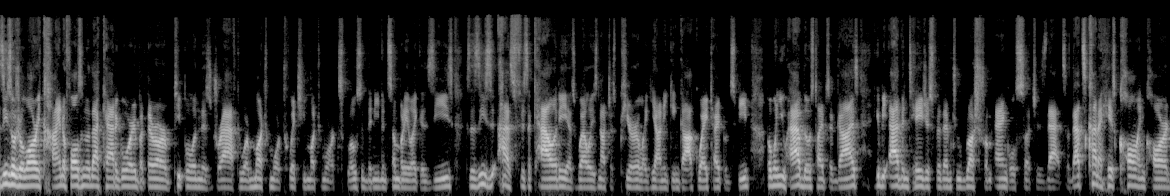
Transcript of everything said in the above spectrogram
Azeez Ojulari kind of falls into that category, but there are people in this draft who are much more twitchy, much more explosive than even somebody like Azeez, because Azeez has physicality as well. He's not just pure like Yannick Ngakoue type of speed. But when you have those types of guys, it can be advantageous for them to rush from angles such as that. So that's kind of his calling card.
